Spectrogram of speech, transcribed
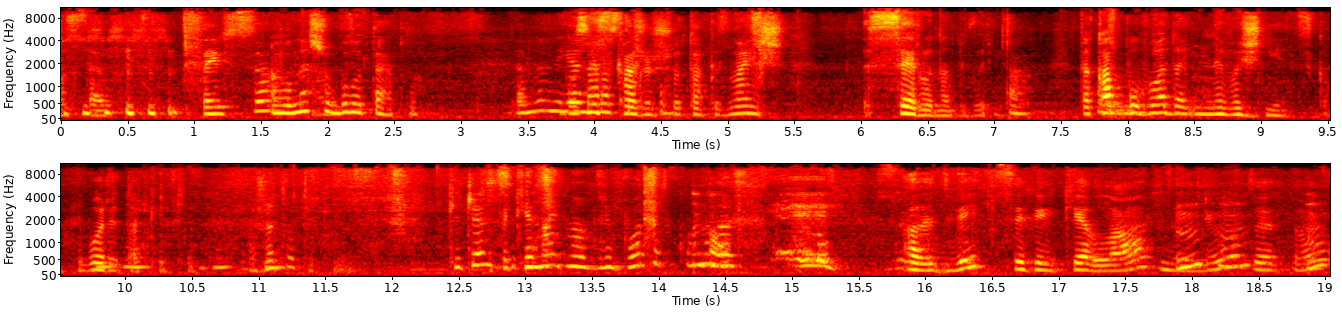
на себе. Все. А головне, щоб було тепло. Та ну, бо я не зараз скажу, таке. що так, знаєш, сиро на дворі. Так. Така погода неважніцька. Говорю так, як є. А що тут таке? Такі джинси. Такі навіть на дріботи Ну. Але дивіться, яке ладне, люди, ну.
